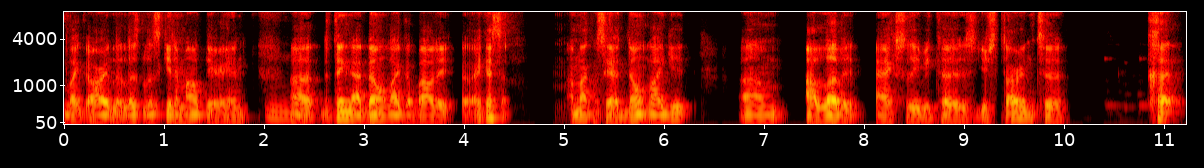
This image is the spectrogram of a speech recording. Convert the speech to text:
like, all right, let, us let's get him out there. And mm-hmm. uh, the thing I don't like about it, I guess I'm not gonna say I don't like it. Um, I love it actually because you're starting to cut.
